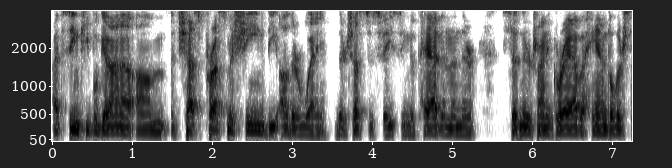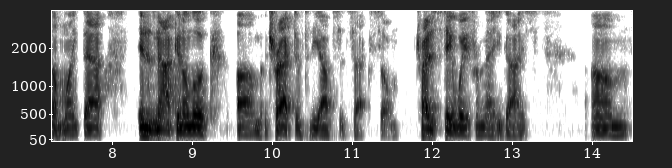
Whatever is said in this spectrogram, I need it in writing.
I've seen people get on a, um, a chest press machine the other way. Their chest is facing the pad and then they're sitting there trying to grab a handle or something like that, it is not going to look um, attractive to the opposite sex. So try to stay away from that, you guys. Um,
